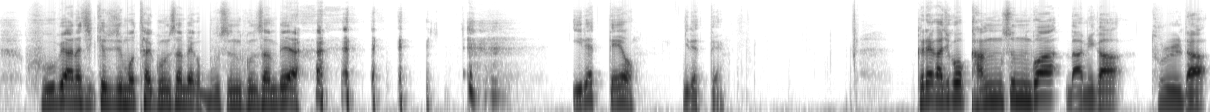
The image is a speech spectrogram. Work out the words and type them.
후배 하나 지켜주지 못할 군 선배가 무슨 군 선배야. 이랬대요. 이랬대. 그래가지고 강순과 남이가 둘 다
